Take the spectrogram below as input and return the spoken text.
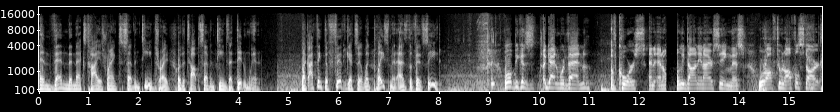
and then the next highest ranked seven teams, right? Or the top seven teams that didn't win. Like, I think the fifth gets a like placement as the fifth seed. Well, because again, we're then, of course, and, and only Donnie and I are seeing this. We're off to an awful start.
